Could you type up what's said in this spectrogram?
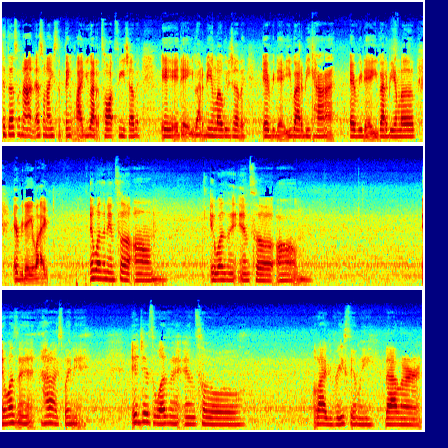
because that's when I that's when I used to think like you got to talk to each other every day. You got to be in love with each other every day. You got to be kind every day. You got to be in love every day. Like it wasn't until um it wasn't until um it wasn't how do I explain it? It just wasn't until like recently that I learned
